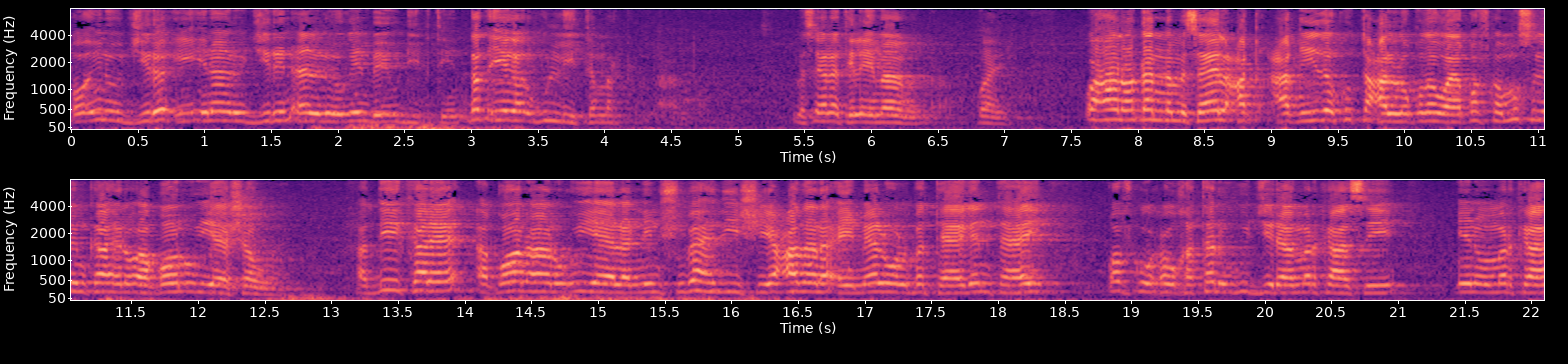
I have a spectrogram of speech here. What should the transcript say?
oo inuu jiro iyo inaanu jirin aan la ogeyn bay u dhiibteen. Dad iyagaa ugu liita marka. Masalat limaama ayb waxaan oo dhanna masaa'il caqiido ku tacalluqda waayo qofka muslimkaa inuu aqoon u yeesho waay. Haddii kale aqoon aanu u yeelanin shubahdii shiicadana ay meel walba taagan tahay qofku wuxuu khatar ugu jiraa markaasi inuu markaa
